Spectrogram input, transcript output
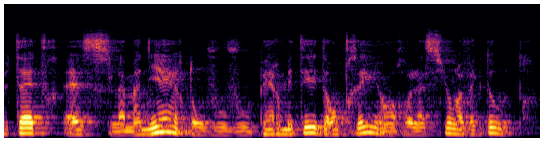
Peut-être est-ce la manière dont vous vous permettez d'entrer en relation avec d'autres.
